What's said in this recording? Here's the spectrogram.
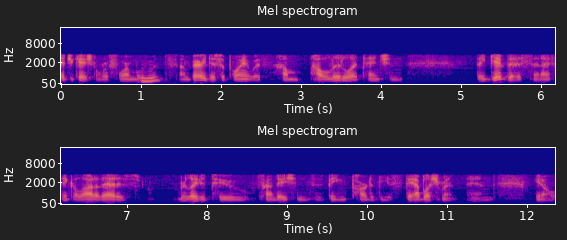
educational reform mm-hmm. movements. Mm-hmm. I'm very disappointed with how how little attention they give this, and I think a lot of that is related to foundations as being part of the establishment, and you know,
